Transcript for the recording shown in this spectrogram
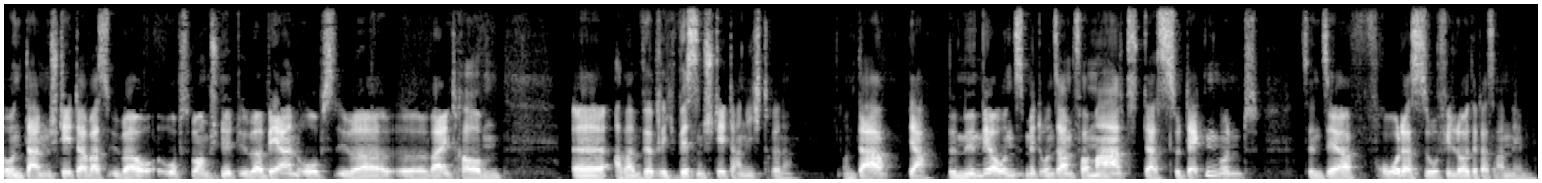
und dann steht da was über Obstbaumschnitt, über Beerenobst, über äh, Weintrauben. Äh, aber wirklich Wissen steht da nicht drin. Und da ja, bemühen wir uns mit unserem Format, das zu decken und sind sehr froh, dass so viele Leute das annehmen.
